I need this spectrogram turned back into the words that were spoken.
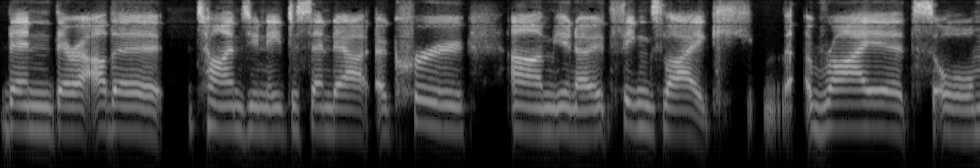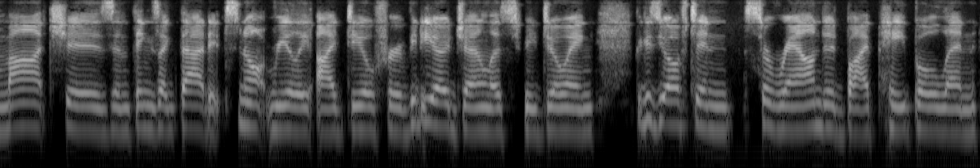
then there are other times you need to send out a crew. Um, you know, things like riots or marches and things like that. It's not really ideal for a video journalist to be doing because you're often surrounded by people, and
